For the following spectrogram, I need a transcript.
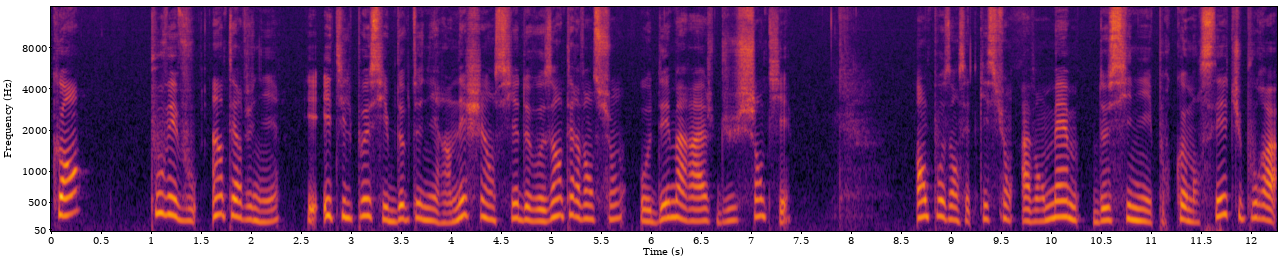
Quand pouvez-vous intervenir et est-il possible d'obtenir un échéancier de vos interventions au démarrage du chantier? En posant cette question avant même de signer pour commencer, tu pourras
